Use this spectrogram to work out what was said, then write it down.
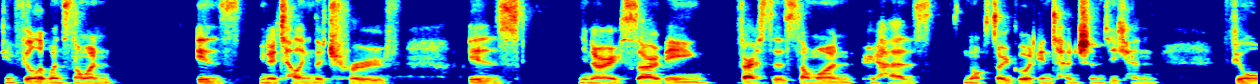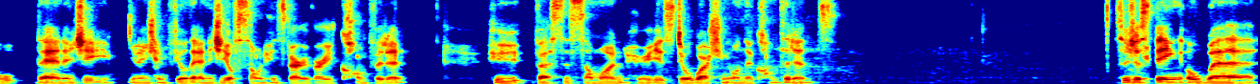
you can feel it when someone is, you know, telling the truth, is, you know, serving versus someone who has not so good intentions. You can feel the energy, you know, you can feel the energy of someone who's very, very confident who versus someone who is still working on their confidence. So just being aware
